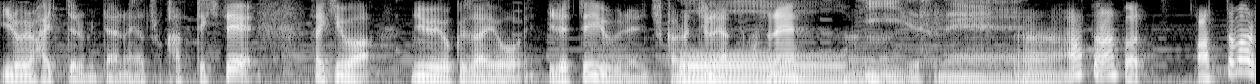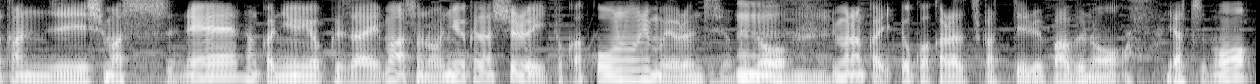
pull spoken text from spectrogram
いろいろ入ってるみたいなやつを買ってきて、最近は入浴剤を入れて湯船に浸かるっていうのをやってますね。うんいいですねう。んあとなんか、温まる感じしますね。なんか入浴剤。まあその入浴剤の種類とか効能にもよるんでしょうけど、うんうんうん今なんかよくわからず使っているバブの やつも、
